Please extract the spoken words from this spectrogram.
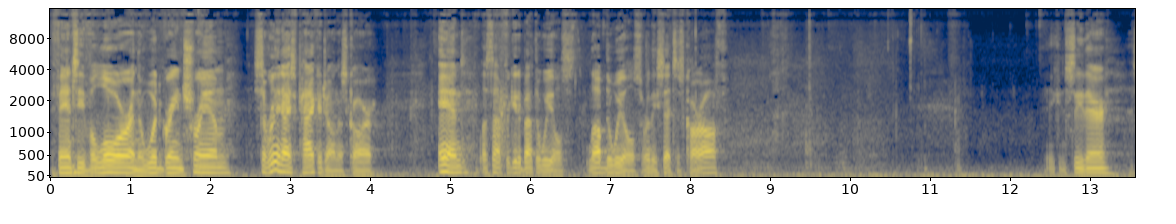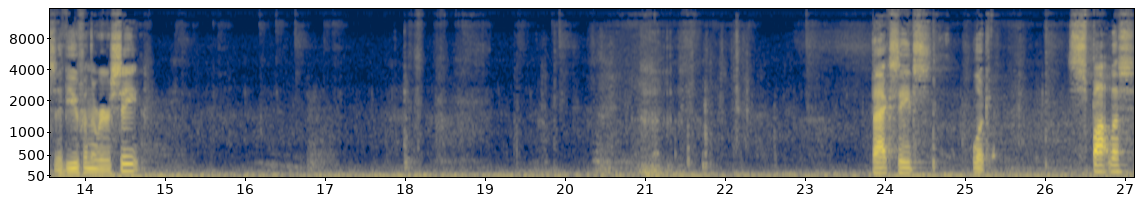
fancy velour and the wood grain trim. It's a really nice package on this car. And let's not forget about the wheels. Love the wheels. Really sets this car off. You can see there, this is a view from the rear seat. Back seats look spotless,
